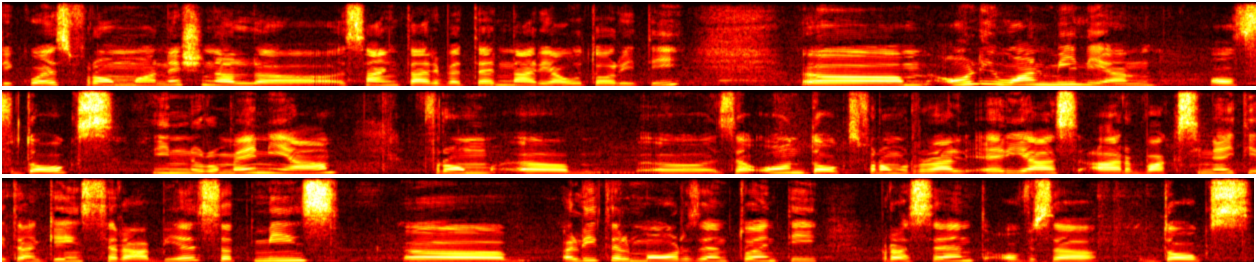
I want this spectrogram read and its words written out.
request from uh, National uh, Sanitary Veterinary Authority, um, only 1 million of dogs in Romania from um, uh, the own dogs from rural areas are vaccinated against rabies. That means uh, a little more than 20% of the dogs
